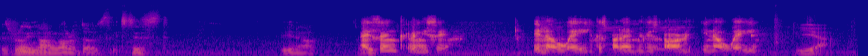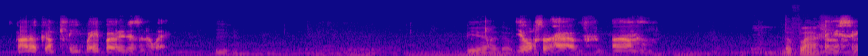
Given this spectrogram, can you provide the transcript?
There's really not a lot of those. It's just you know. I think, let me see. In a way, the Spider-Man movies are, in a way, yeah. it's not a complete way, but it is in a way. Yeah, the You also have, um, the Flash. let me see.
